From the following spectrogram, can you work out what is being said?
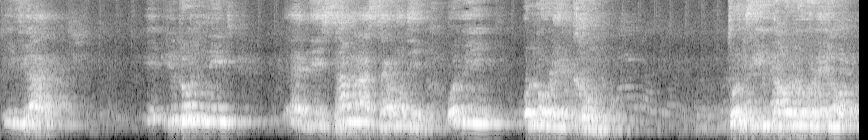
If you are, if you don't need uh, the Samara 70, only olóore kan And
